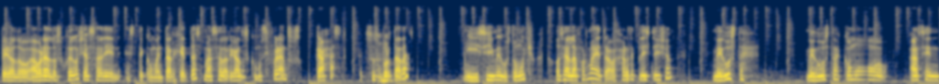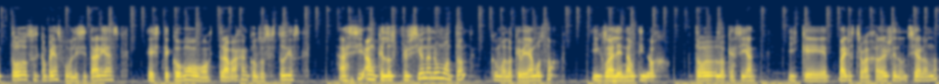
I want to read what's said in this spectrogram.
pero lo- ahora los juegos ya salen este, como en tarjetas más alargados, como si fueran sus cajas, sus portadas. Y sí me gustó mucho. O sea, la forma de trabajar de PlayStation me gusta. Me gusta cómo hacen todas sus campañas publicitarias, este, cómo trabajan con sus estudios. Así, aunque los presionan un montón, como lo que veíamos, ¿no? Igual Sí. en Naughty Dog, todo lo que hacían y que varios trabajadores renunciaron, ¿no?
